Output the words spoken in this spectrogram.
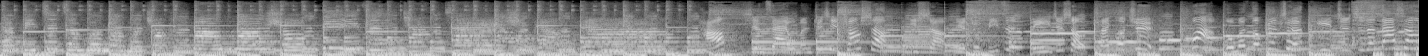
的鼻子怎么那么长？妈妈说鼻子长才是漂亮。好，现在我们举起双手，一手捏住鼻子，另一只手穿过去。哇，我们都变成一只只的大象喽！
